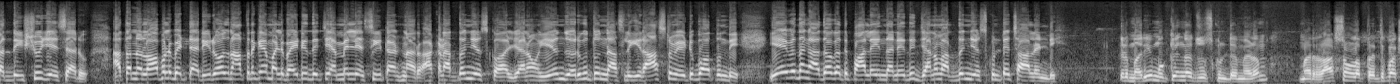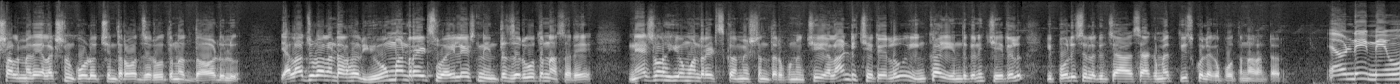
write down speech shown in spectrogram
పెద్ద ఇష్యూ చేశారు. అతను లోపల పెట్టారు. ఈ రోజున అతనికే మళ్ళీ బయటకు తెచ్చి ఎమ్మెల్యే సీట్ అంటున్నారు. అక్కడ అర్థం చేసుకోవాలి జనం. ఏం జరుగుతుంది అసలు ఈ రాష్ట్రం ఎటుపోతుంది ఏ విధంగా అధోగతి పాలైంది అనేది జనం అర్థం చేసుకుంటే చాలండి. ఇక్కడ మరీ ముఖ్యంగా చూసుకుంటే మేడం మరి రాష్ట్రంలో ప్రతిపక్షాల మీద ఎలక్షన్ కోడ్ వచ్చిన తర్వాత జరుగుతున్న దాడులు. ఎలా చూడాలంటారు? అసలు హ్యూమన్ రైట్స్ వైలేషన్ ఇంత జరుగుతున్నా సరే నేషనల్ హ్యూమన్ రైట్స్ కమిషన్ తరపు నుంచి ఎలాంటి చర్యలు ఇంకా ఎందుకని చర్యలు ఈ పోలీసుల శాఖ మీద తీసుకోలేకపోతున్నారంటారు? ఏమండి మేము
